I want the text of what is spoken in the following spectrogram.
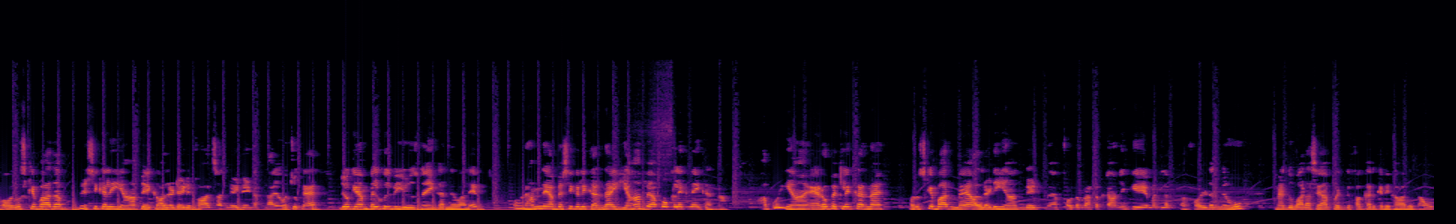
और उसके बाद अब बेसिकली यहाँ पे एक ऑलरेडी डिफ़ॉल्ट सा ग्रेडियंट अप्लाई हो चुका है, जो कि हम बिल्कुल भी यूज़ नहीं करने वाले। और हमने अब बेसिकली करना है, यहाँ पे आपको क्लिक नहीं करना। आपको यहाँ एरो पे क्लिक करना है, और उसके बाद मैं ऑलरेडी यहाँ ग्रेड फोटोग्राफिक टॉनिंग के मतलब फोल्डर में हूँ। मैं दोबारा से आपको एक दफ़ा करके दिखा देता हूँ।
